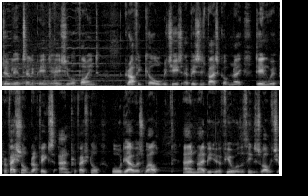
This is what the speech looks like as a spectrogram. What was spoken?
Doodly and Toonly PNGs you will find Graphic Cool, which is a business-based company dealing with professional graphics and professional audio as well and maybe a few other things as well which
